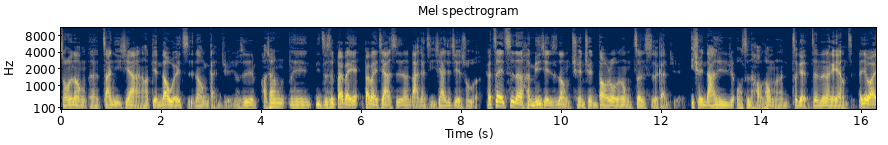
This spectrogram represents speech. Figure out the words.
总有那种呃沾一下，然后点到为止那种感觉，就是好像嗯。你只是摆摆摆摆架势，然后打个几下就结束了。而这一次呢，很明显就是那种拳拳到肉的那种真实的感觉，一拳打下去就哦，真的好痛啊！这个真的那个样子。而且我还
